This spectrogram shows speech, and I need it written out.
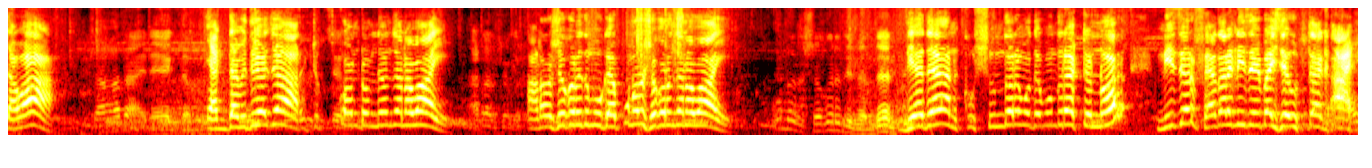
চাওয়া? একদমই দুই হাজার। একটু কম টম দেন জানা ভাই। আঠারোশো করে। করে দেবো পনেরোশো করেন জানা ভাই। করে দিয়ে দেন খুব সুন্দরের মধ্যে বন্ধুরা একটা নর নিজের ফেদারে নিজেই পাইছে উঠটা খায়।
